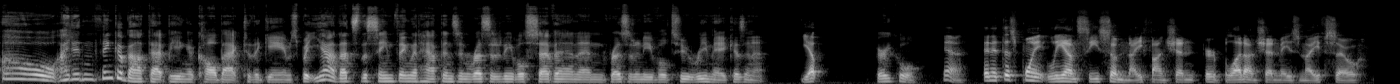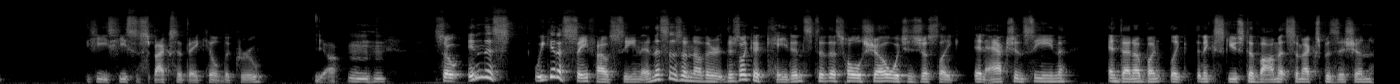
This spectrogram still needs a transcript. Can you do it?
Oh, I didn't think about that being a callback to the games, but yeah, that's the same thing that happens in Resident Evil 7 and Resident Evil 2 Remake, isn't it? Yep. Very cool. Yeah, and at this point, Leon sees some knife on Shen or blood on Shen May's knife, so he he suspects that they killed the crew. Yeah. Mhm. So in this, we get a safe house scene, and this is another. There's like a cadence to this whole show, which is just like an action scene, and then a bunch like an excuse to vomit some exposition,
